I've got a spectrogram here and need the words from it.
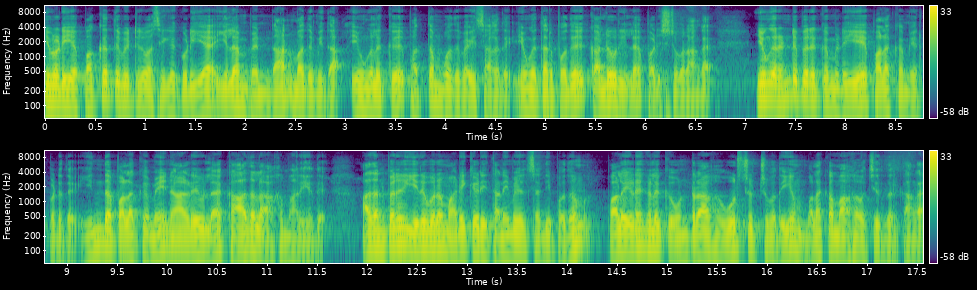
இவருடைய பக்கத்து வீட்டில் வசிக்கக்கூடிய இளம்பெண் தான் மதுமிதா. இவங்களுக்கு பத்தொம்போது வயசு ஆகுது இவங்க தற்போது கல்லூரியில் படிச்சுட்டு வராங்க. இவங்க ரெண்டு பேருக்கும் இடையே பழக்கம் ஏற்படுது. இந்த பழக்கமே நாளடைவில் காதலாக மாறியது. அதன் பிறகு இருவரும் அடிக்கடி தனிமையில் சந்திப்பதும் பல இடங்களுக்கு ஒன்றாக ஊர் சுற்றுவதையும் வழக்கமாக வச்சிருந்திருக்காங்க.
